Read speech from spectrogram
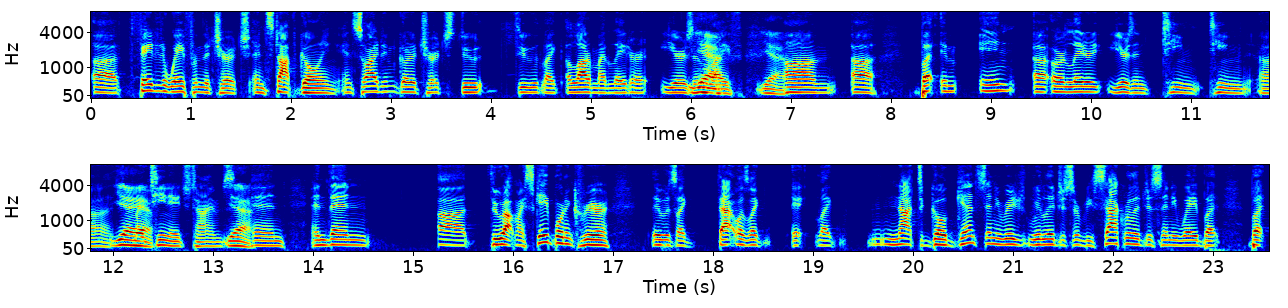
uh, faded away from the church and stopped going, and so I didn't go to church through through like a lot of my later years in Yeah. life. Yeah. Um. Uh. But in in uh, or later years in teen teen uh Yeah, my yeah. teenage times. Yeah. And and then, uh, throughout my skateboarding career, it was like that was like it, like not to go against any re- religious or be sacrilegious anyway, but but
